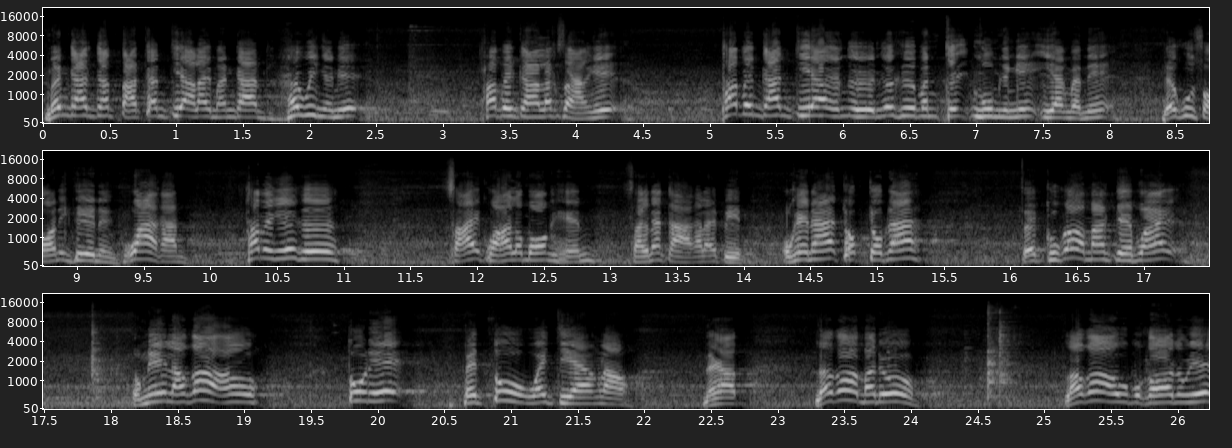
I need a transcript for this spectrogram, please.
เหมือนการการตัดการเจียร์อะไรเหมือนกัน ให้วิ่งอย่างนี้ ถ้าเป็นการรักษาอย่างนี้ ถ้าเป็นการเจียร์อย่างอื่นก็คือมันจะมุมอย่างนี้เอียงแบบนี้ เดี๋ยวครูสอนอีกทีหนึ่งว่ากัน ถ้าเป็นอย่างนี้คือซ้ายขวาเรามองเห็นใส่หน้ากากอะไรปิด โอเคนะจบจบนะเสร็จครูก็มาเก็บไว้ ตรงนี้เราก็เอาตู้นี้เป็นตู้ไว้เจียร์ของเรานะครับ แล้วก็มาดู เราก็เอาอุปกรณ์ตรงนี้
